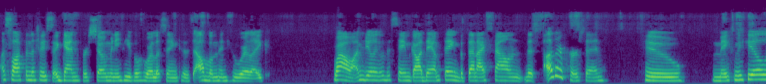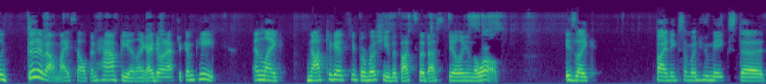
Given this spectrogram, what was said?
a slap in the face again for so many people who are listening to this album and who are like, wow, I'm dealing with the same goddamn thing. But then I found this other person who makes me feel good about myself and happy and like I don't have to compete. And like, not to get super mushy, but that's the best feeling in the world. Is like finding someone who makes the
